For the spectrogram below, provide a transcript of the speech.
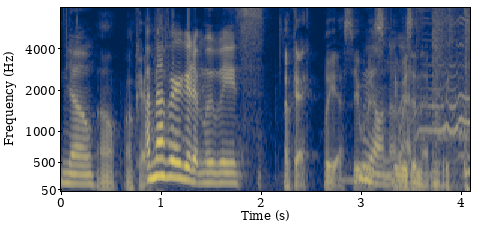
No. Oh, okay. I'm not very good at movies. okay. Well, yes, it We was. all know It was that. in that movie.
